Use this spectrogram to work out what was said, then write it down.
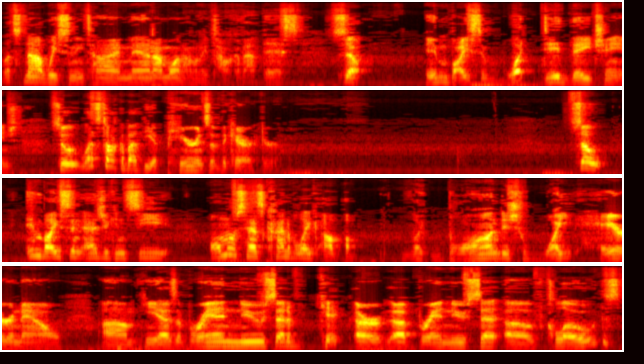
let's not waste any time, man. I want I want to talk about this. So, M Bison, what did they change? So let's talk about the appearance of the character. So, M Bison, as you can see, almost has kind of like a, a like blondish white hair now. Um, he has a brand new set of kick or a brand new set of clothes.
